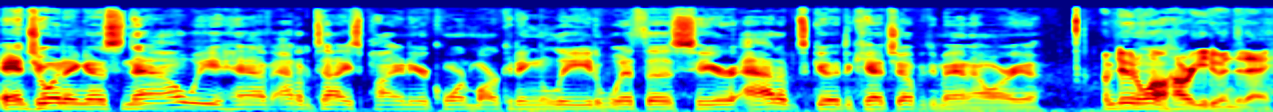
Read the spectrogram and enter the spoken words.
And joining us now, we have Adam Theis, Pioneer Corn Marketing Lead, with us here. Adam, it's good to catch up with you, man. How are you? I'm doing well. How are you doing today?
